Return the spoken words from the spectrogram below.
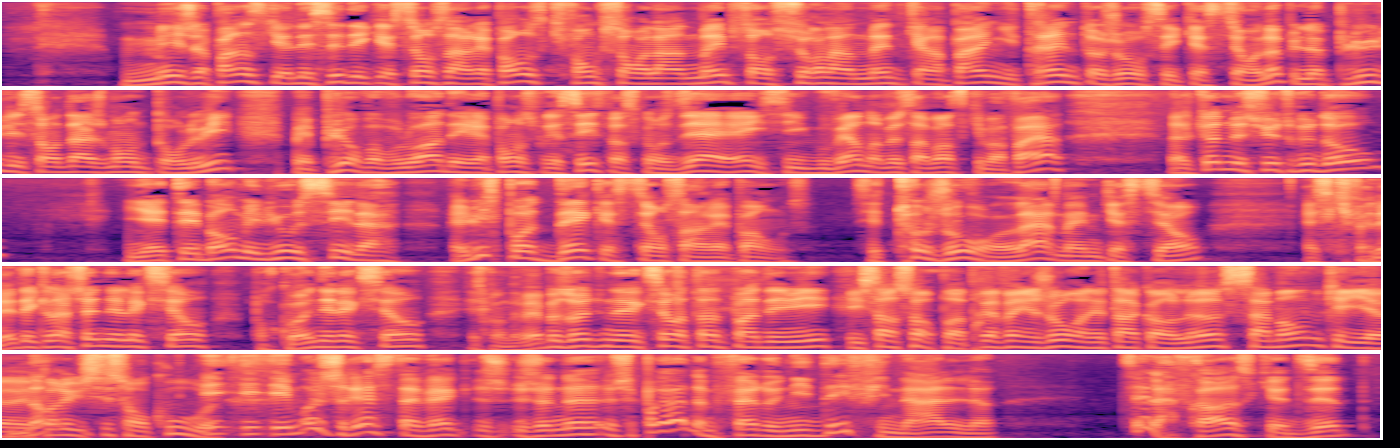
Mais je pense qu'il a laissé des questions sans réponse qui font que son lendemain puis son surlendemain de campagne, il traîne toujours ces questions-là. Puis là, plus les sondages montent pour lui, mais plus on va vouloir des réponses précises parce qu'on se dit, hey, hey, s'il gouverne, on veut savoir ce qu'il va faire. Dans le cas de M. Trudeau, il a été bon, mais lui aussi, là. Mais lui, c'est pas des questions sans réponse. C'est toujours la même question. Est-ce qu'il fallait déclencher une élection? Pourquoi une élection? Est-ce qu'on avait besoin d'une élection en temps de pandémie? Il s'en sort pas. Après 20 jours, on est encore là. Ça montre qu'il n'a pas réussi son coup. Et, et- et moi, je reste avec. Je, je ne. Suis pas capable de me faire une idée finale. là. Tu sais, la phrase qu'il a dite.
